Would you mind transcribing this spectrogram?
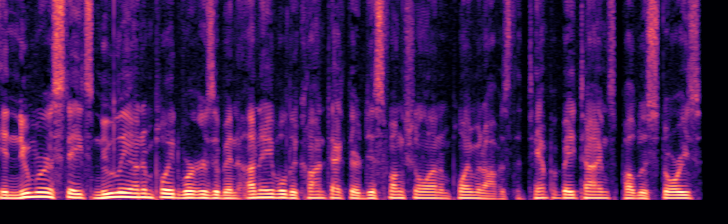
In numerous states, newly unemployed workers have been unable to contact their dysfunctional unemployment office. The Tampa Bay Times published stories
